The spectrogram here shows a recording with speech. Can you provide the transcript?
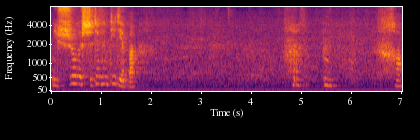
你说个时间跟地点吧。嗯，好。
